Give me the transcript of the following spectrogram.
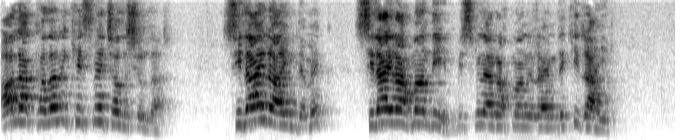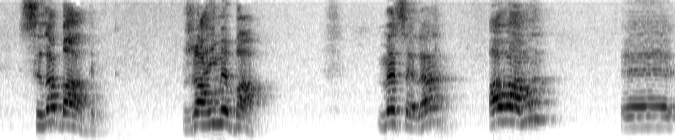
alakalarını kesmeye çalışırlar. Silah-i Rahim demek. Silah-i Rahman değil. Bismillahirrahmanirrahim'deki rahim. Sıla bağ demek. Rahime bağ. Mesela avamın e,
